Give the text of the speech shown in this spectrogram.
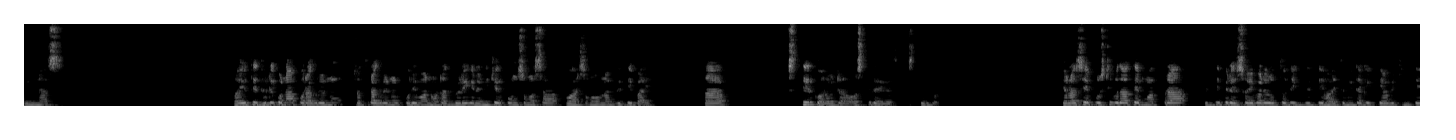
বিন্যাস বায়ুতে ধূলিকণা, পরাগরেণু, ছত্রাকরেণুর পরিমাণ হঠাৎ বেড়ে গেলে নিচের কোন সমস্যা হওয়ার সম্ভাবনা বৃদ্ধি পায় তা স্থির করো, এটা অস্থির হয়ে গেছে, স্থির করো। জলাশয়ে পুষ্টি পদার্থের মাত্রা বৃদ্ধি পেলে শৈবালের অত্যধিক বৃদ্ধি হয়, তুমি তাকে কীভাবে চিনতে,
